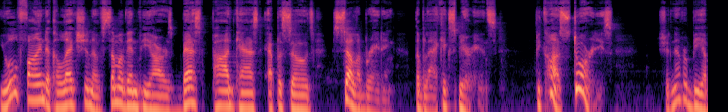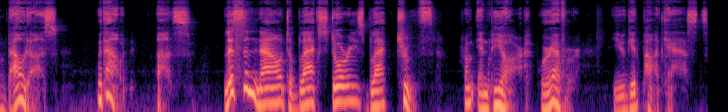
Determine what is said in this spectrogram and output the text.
you will find a collection of some of NPR's best podcast episodes celebrating the Black experience. Because stories should never be about us without us. Listen now to Black Stories, Black Truths from NPR, wherever you get podcasts.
